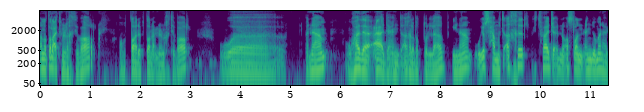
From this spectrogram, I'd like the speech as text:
أنا طلعت من الاختبار أو الطالب طلع من الاختبار ونام وهذا عادة عند أغلب الطلاب ينام ويصحى متأخر يتفاجأ إنه أصلا عنده منهج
